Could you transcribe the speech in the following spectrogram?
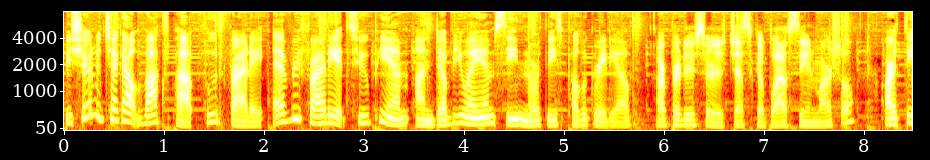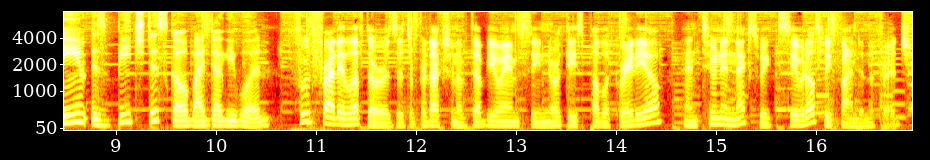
Be sure to check out Vox Pop Food Friday every Friday at 2 p.m. on WAMC Northeast Public Radio. Our producer is Jessica Blaustein Marshall. Our theme is Beach Disco by Dougie Wood. Food Friday Leftovers is a production of WAMC Northeast Public Radio, and tune in next week to see what else we find in the fridge.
